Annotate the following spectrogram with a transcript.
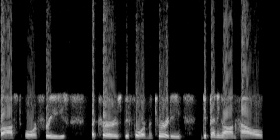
frost or freeze occurs before maturity, depending on how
